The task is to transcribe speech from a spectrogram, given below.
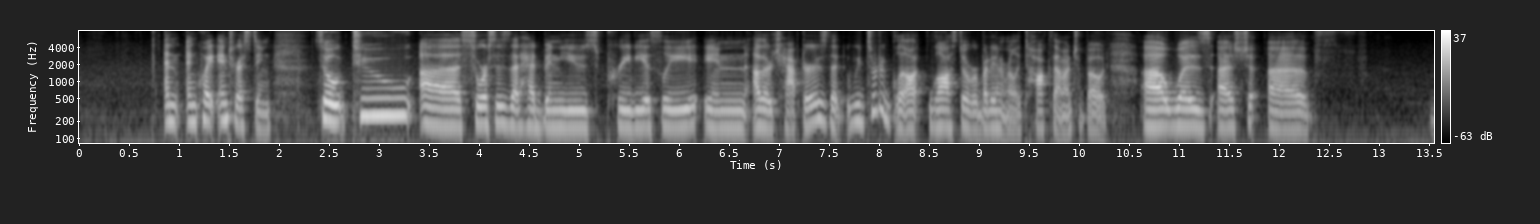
and, and quite interesting. So, two uh, sources that had been used previously in other chapters that we'd sort of glossed over, but I didn't really talk that much about, uh, was uh, sh- uh,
